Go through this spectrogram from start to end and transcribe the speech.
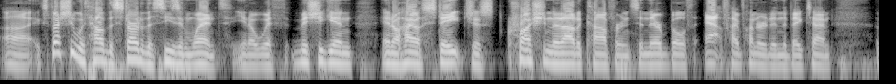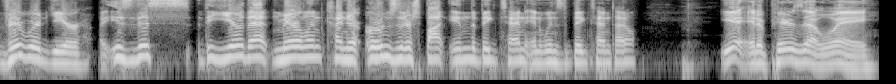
uh, especially with how the start of the season went. You know, with Michigan and Ohio State just crushing it out of conference, and they're both at 500 in the Big Ten. A very weird year. Is this the year that Maryland kind of earns their spot in the Big Ten and wins the Big Ten title? Yeah, it appears that way.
